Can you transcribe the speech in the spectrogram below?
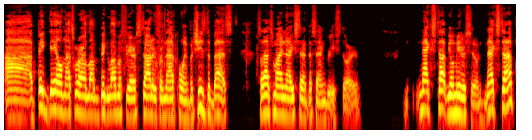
Uh, big deal. And that's where our love, big love affair started from that point. But she's the best. So that's my nice Santa Sangria story. Next up, you'll meet her soon. Next up,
